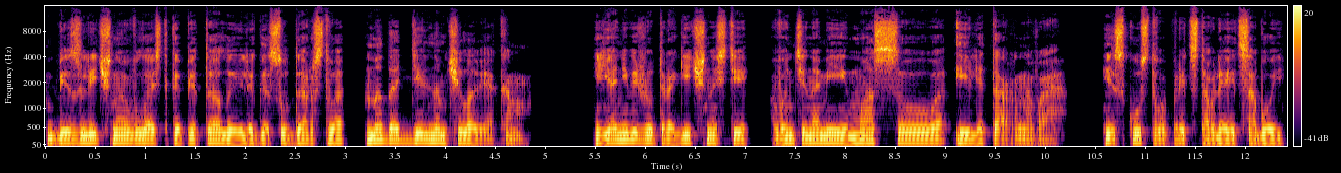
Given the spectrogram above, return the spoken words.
безличную власть капитала или государства над отдельным человеком. Я не вижу трагичности в антиномии массового и элитарного. Искусство представляет собой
